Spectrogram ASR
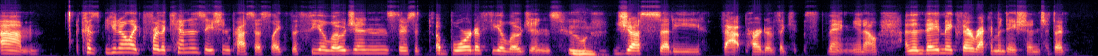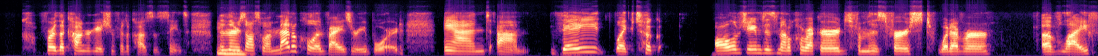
Um, because you know, like for the canonization process, like the theologians, there's a, a board of theologians who Mhm. just study that part of the thing, you know, and then they make their recommendation to the for the congregation for the cause of the saints. Then there's also a medical advisory board, and um, they like took all of James's medical records from his first whatever of life,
